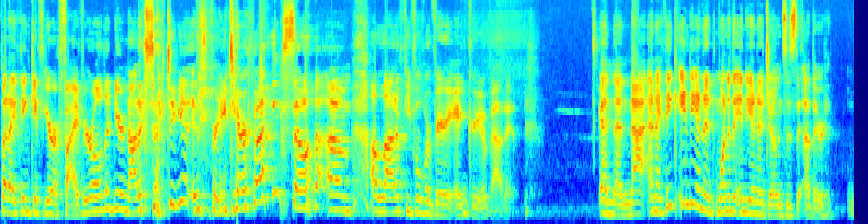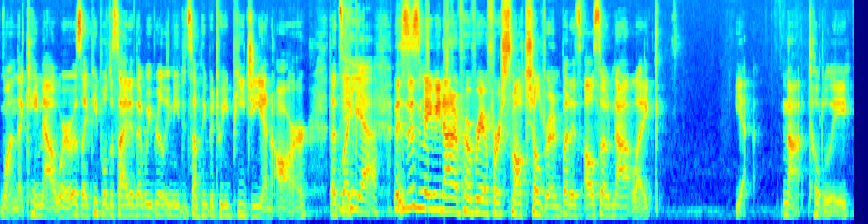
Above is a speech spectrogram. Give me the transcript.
but I think if you're a 5-year-old and you're not expecting it, it's pretty terrifying. So, um, a lot of people were very angry about it and then that and i think indiana one of the indiana jones is the other one that came out where it was like people decided that we really needed something between pg and r that's like Yeah. this is maybe not appropriate for small children but it's also not like yeah not totally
